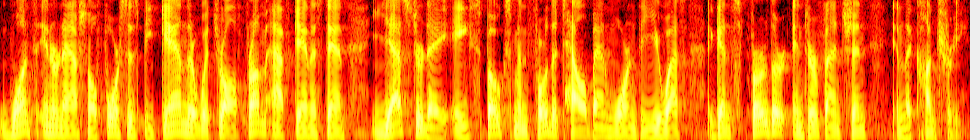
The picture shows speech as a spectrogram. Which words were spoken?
once international forces began their withdrawal from Afghanistan. Yesterday, a spokesman for the Taliban warned the U.S. against further intervention in the country.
